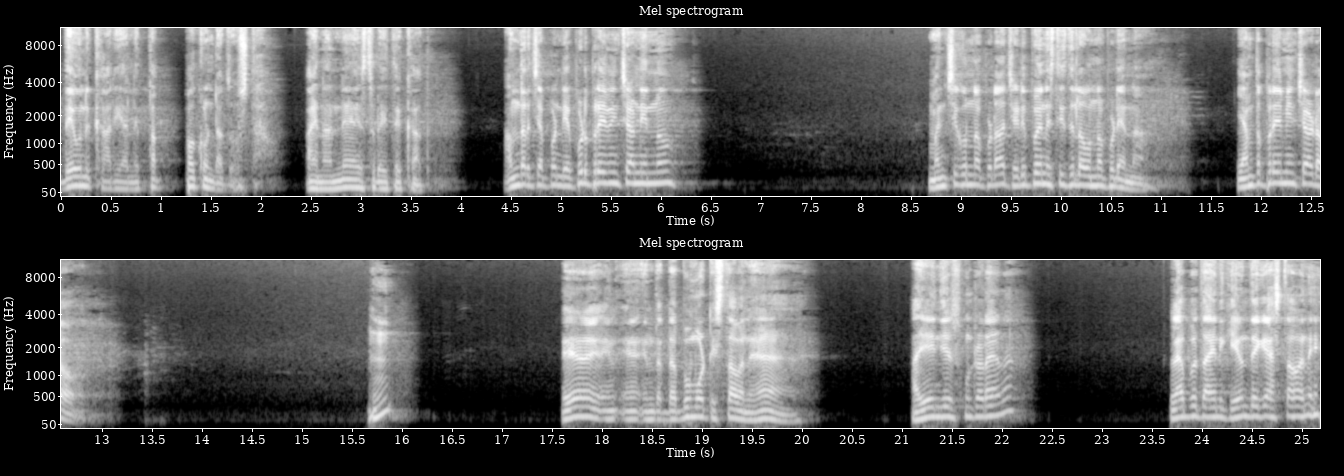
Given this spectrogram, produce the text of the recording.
దేవుని కార్యాన్ని తప్పకుండా చూస్తావు. ఆయన అన్యాయస్తుడైతే కాదు. అందరు చెప్పండి ఎప్పుడు ప్రేమించాడు నిన్ను? మంచిగా ఉన్నప్పుడా చెడిపోయిన స్థితిలో ఉన్నప్పుడేనా? ఎంత ప్రేమించాడో? ఏ ఇంత డబ్బు మూట ఇస్తావనే ఏం చేసుకుంటాడు ఆయన? లేకపోతే ఆయనకి ఏం తెగేస్తావని?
